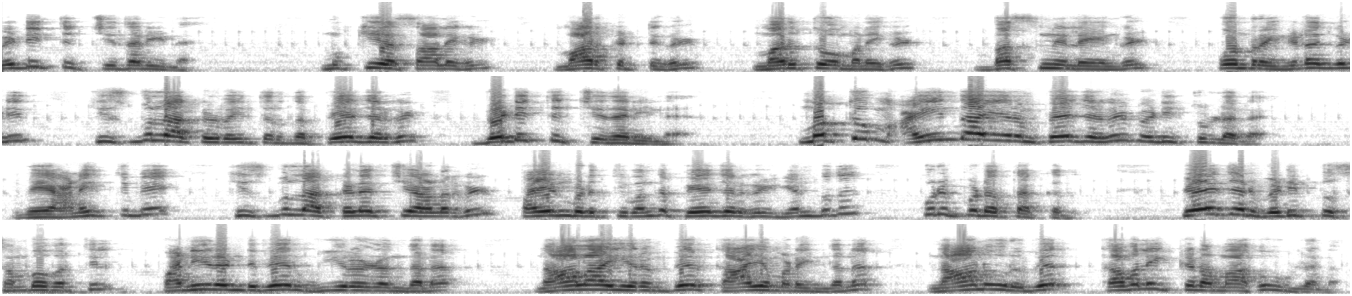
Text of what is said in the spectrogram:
வெடித்து சிதறின. முக்கிய சாலைகள் மார்க்கெட்டுகள் மருத்துவமனைகள் பஸ் நிலையங்கள் போன்ற இடங்களில் ஹிஸ்புல்லாக்கள் வைத்திருந்த பேஜர்கள் வெடித்து சிதறின. மொத்தம் ஐந்தாயிரம் பேஜர்கள் வெடித்துள்ளன. இவை அனைத்துமே ஹிஸ்புல்லா கிளர்ச்சியாளர்கள் பயன்படுத்தி வந்த பேஜர்கள் என்பது குறிப்பிடத்தக்கது. பேஜர் வெடிப்பு சம்பவத்தில் பனிரெண்டு பேர் உயிரிழந்தனர். நாலாயிரம் பேர் காயமடைந்தனர். நானூறு பேர் கவலைக்கிடமாக உள்ளனர்.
